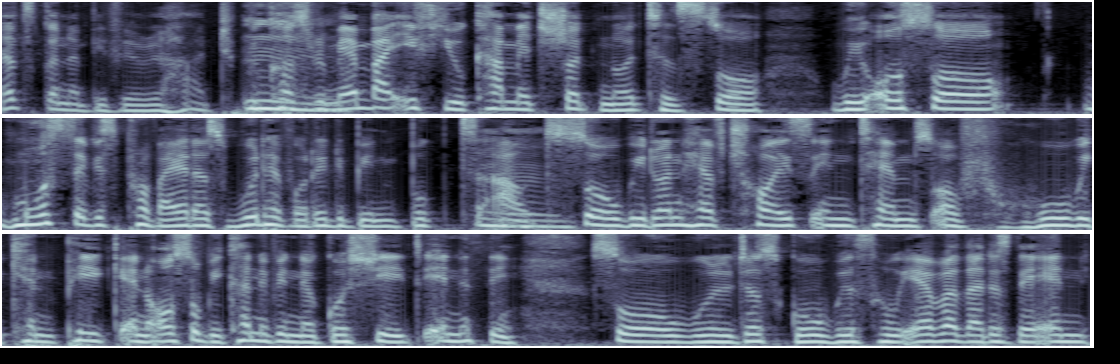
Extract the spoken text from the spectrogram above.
That's going to be very hard because mm. remember, if you come at short notice, so we also most service providers would have already been booked mm. out, so we don't have choice in terms of who we can pick, and also we can't even negotiate anything. So we'll just go with whoever that is there. And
